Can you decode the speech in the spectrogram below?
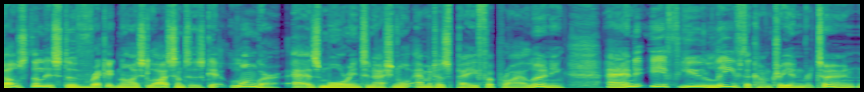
Does the list of recognised licenses get longer as more international amateurs pay for prior learning? And if you leave the country and return,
